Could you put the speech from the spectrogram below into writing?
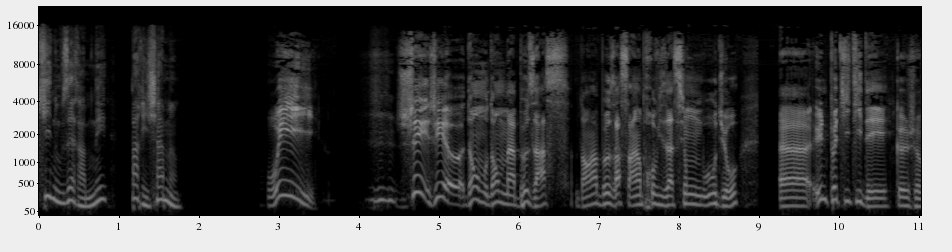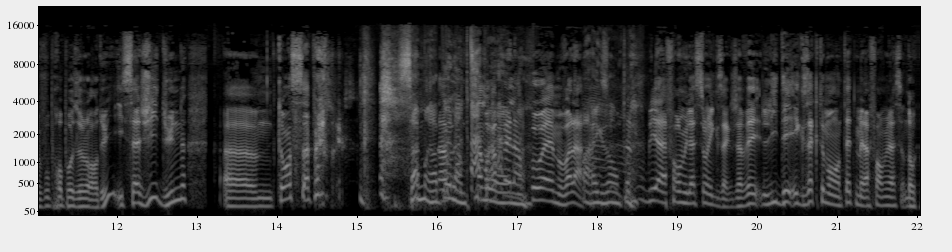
qui nous est ramenée par Hicham. Oui. J'ai, j'ai euh, dans, dans ma besace, dans ma besace à improvisation audio, euh, une petite idée que je vous propose aujourd'hui. Il s'agit d'une, euh, comment ça s'appelle? Ça me rappelle un petit Ça me rappelle un poème, voilà. par exemple. J'ai oublié la formulation exacte. J'avais l'idée exactement en tête, mais la formulation. Donc,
